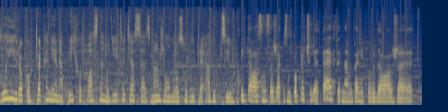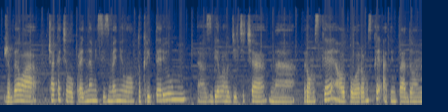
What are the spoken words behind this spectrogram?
dlhých rokoch čakania na príchod vlastného dieťaťa sa s manželom rozhodli pre adopciu. Pýtala som sa, že ako sme pokročili a tak, tak nám pani povedala, že, že veľa čakateľov pred nami si zmenilo to kritérium z bieleho dieťaťa na rómske alebo polorómske a tým pádom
